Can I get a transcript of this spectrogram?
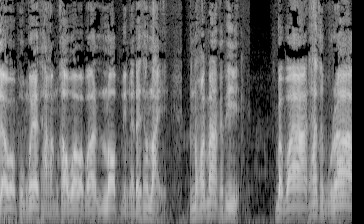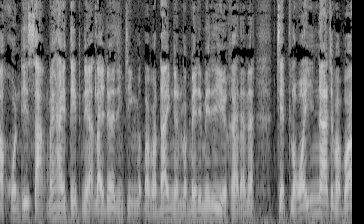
แล้วแบบผมก็จะถามเขาว่าแบบว่ารอบหนึ่งอะได้เท่าไหร่ น้อยมากครับพี่ แบบว่าถ้าสมมติว่าคนที่สั่งไม่ให้ติปเนี่ยไรเดอร์จริง ๆ แบบว่าได้เงินแบบไม่ได้ไม่ได้เยอะขนาดนั้นนะเจ็ดร้อยนี่น่าจะแบบว่า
